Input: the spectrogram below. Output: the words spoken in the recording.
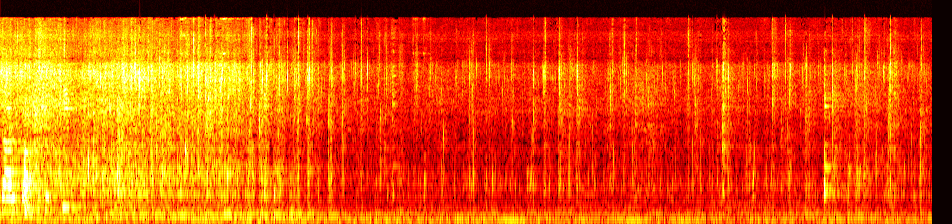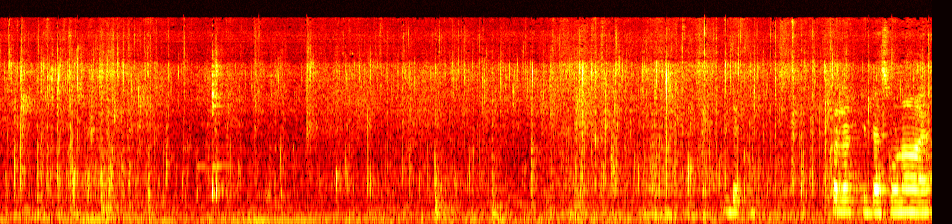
दाल पक चुकी ਕਲਰ ਕਿੱਡਾ ਸੋਹਣਾ ਆਇਆ।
